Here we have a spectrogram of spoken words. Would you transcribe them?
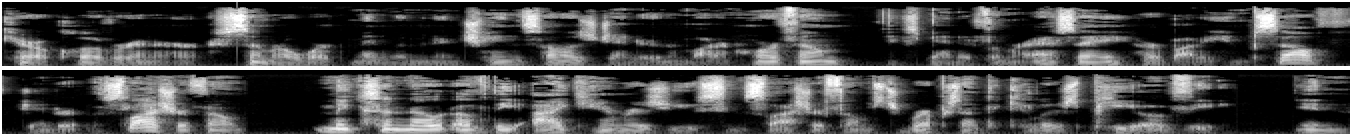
Carol Clover in her seminal work Men, Women, and Chainsaws, Gender in the Modern Horror Film, expanded from her essay, Her Body Himself, Gender in the Slasher Film, makes a note of the eye camera's use in slasher films to represent the killer's POV. In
